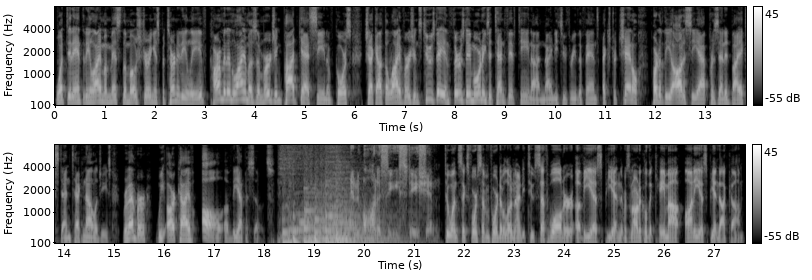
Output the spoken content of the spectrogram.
What did Anthony Lima miss the most during his paternity leave? Carman and Lima's emerging podcast scene, of course. Check out the live versions Tuesday and Thursday mornings at 10:15 on 92.3 The Fans Extra Channel, part of the Odyssey app presented by Extend Technologies. Remember, we archive all of the episodes. An Odyssey station. 216 474 0092. Seth Walder of ESPN. There was an article that came out on ESPN.com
